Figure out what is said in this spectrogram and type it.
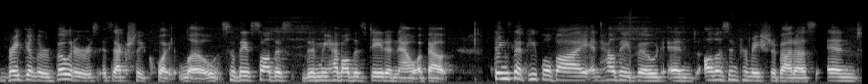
regular voters, it's actually quite low. So they saw this, then we have all this data now about things that people buy and how they vote and all this information about us. And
